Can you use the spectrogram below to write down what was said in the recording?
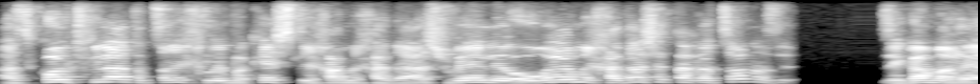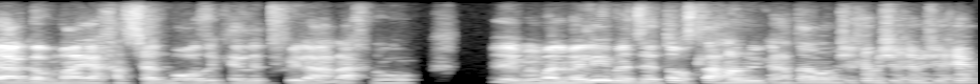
אז כל תפילה אתה צריך לבקש סליחה מחדש ולעורר מחדש את הרצון הזה. זה גם הרי, אגב, מה היחס שהאדמו"ר הזה כן לתפילה. אנחנו אה, ממלמלים את זה, טוב, סלח לנו כחטאנו, ממשיכים, ממשיכים, ממשיכים.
